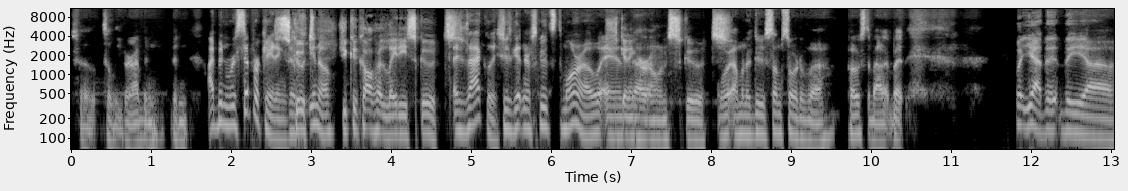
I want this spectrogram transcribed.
to to leave her. I've been been I've been reciprocating, 'cause, Scoot. you know. You could call her Lady Scoots. Exactly. She's getting her scoots tomorrow, and She's getting her uh, own scoots. I'm going to do some sort of a post about it. But, but yeah, the the uh,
